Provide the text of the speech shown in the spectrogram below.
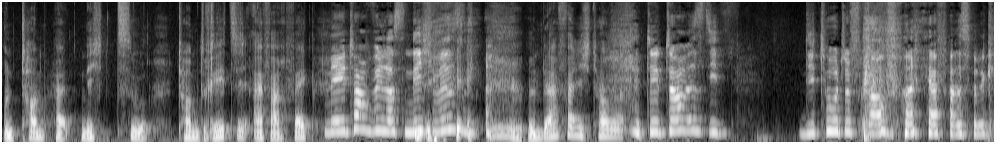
und Tom hört nicht zu. Tom dreht sich einfach weg. Nee, Tom will das nicht wissen. und da fand ich Tom. Der Tom ist die, die tote Frau von Herr Pasulke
